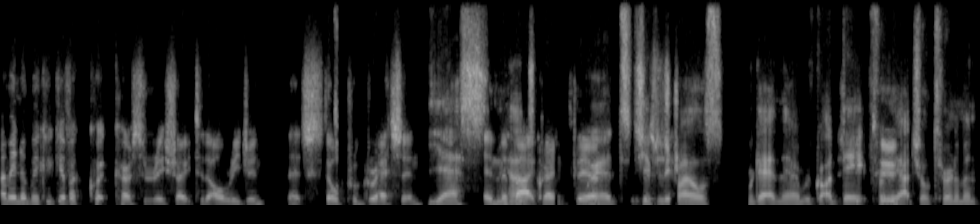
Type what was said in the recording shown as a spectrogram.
I mean, we could give a quick cursory shout to the all region. That's still progressing Yes. in the had- background We had Chiefs trials. We're getting there. We've got a date for the actual tournament,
